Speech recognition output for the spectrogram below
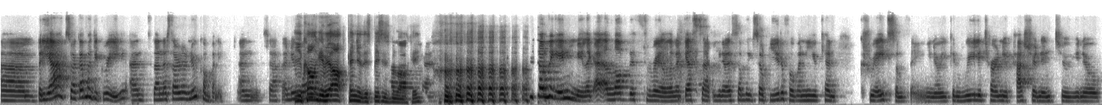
Um, but yeah, so I got my degree and then I started a new company and uh, a new you can't give it up can you? This business oh, malarkey. There's something in me like I, I, love the thrill and i guess that you know it's something so beautiful when you can create something you know you can really turn your passion into you know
